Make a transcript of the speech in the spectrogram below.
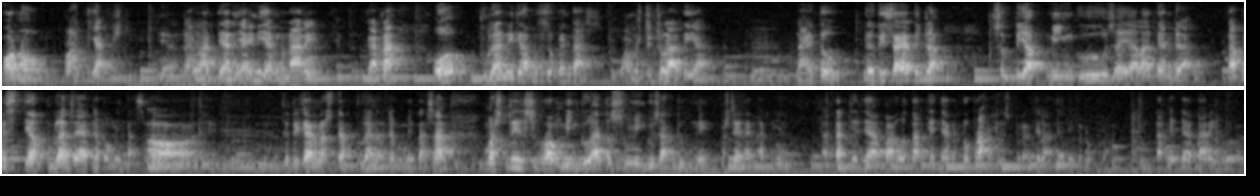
ono latihan mesti. Iya. Nah, latihannya ini yang menarik gitu. Karena oh, bulan ini aku iso pentas. Wah, mesti do latihan. Nah, itu. Jadi saya tidak setiap minggu saya latihan enggak, tapi setiap bulan saya ada pementasan. Oh, iya. Jadi karena setiap bulan ada pementasan, mesti serong minggu atau seminggu durunge mesti ada latihan. Nah, targetnya apa? Oh, targetnya ketoprak, Yus. Berarti latihannya ketoprak. Targetnya tari, oh.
